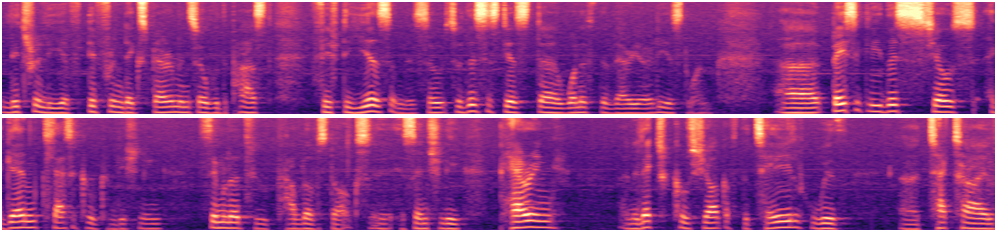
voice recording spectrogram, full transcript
literally, of different experiments over the past 50 years on this. So, so this is just uh, one of the very earliest one. Uh, basically, this shows, again, classical conditioning, similar to Pavlov's dogs, essentially pairing an electrical shock of the tail with tactile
